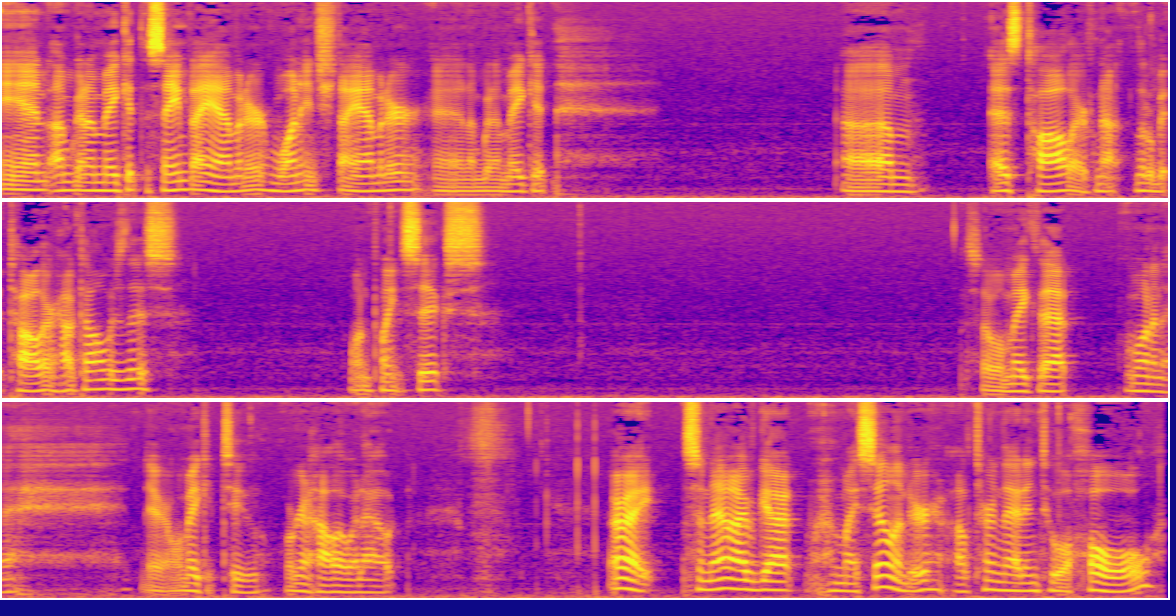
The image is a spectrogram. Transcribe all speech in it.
And I'm going to make it the same diameter, one inch diameter, and I'm going to make it um, as tall, or if not a little bit taller. How tall was this? 1.6. So we'll make that one and a there. We'll make it two. We're going to hollow it out. All right. So now I've got my cylinder. I'll turn that into a hole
